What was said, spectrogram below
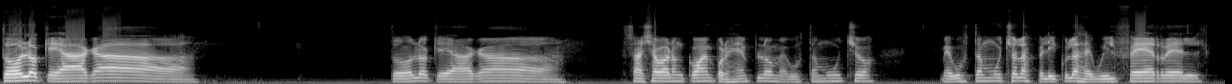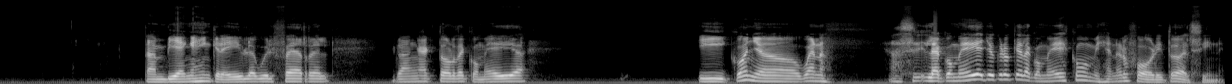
todo lo que haga. Todo lo que haga. Sasha Baron Cohen, por ejemplo, me gusta mucho. Me gustan mucho las películas de Will Ferrell. También es increíble Will Ferrell. Gran actor de comedia. Y coño, bueno, Así, la comedia, yo creo que la comedia es como mi género favorito del cine.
